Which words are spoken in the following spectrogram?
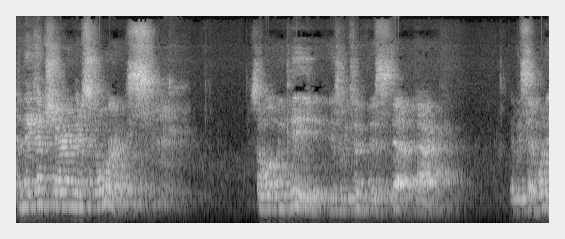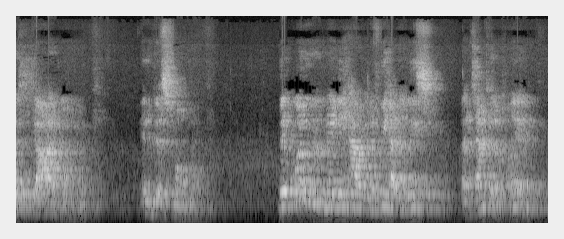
And they kept sharing their stories. So what we did is we took this step back, and we said, what is God doing in this moment? that wouldn't have maybe happened if we had at least attempted a plan.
